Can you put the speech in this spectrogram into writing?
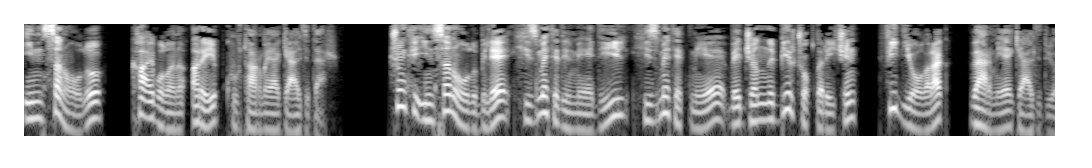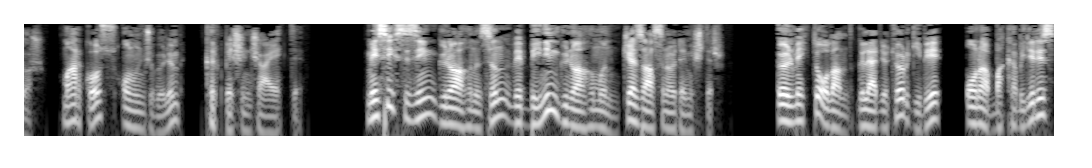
insanoğlu kaybolanı arayıp kurtarmaya geldi der. Çünkü insanoğlu bile hizmet edilmeye değil, hizmet etmeye ve canını birçokları için fidye olarak vermeye geldi diyor. Markos 10. bölüm 45. ayette. Mesih sizin günahınızın ve benim günahımın cezasını ödemiştir. Ölmekte olan gladyatör gibi ona bakabiliriz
